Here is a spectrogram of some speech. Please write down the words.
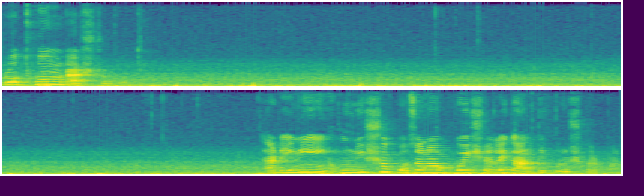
প্রথম রাষ্ট্রপতি। আর ইনি উনিশশো পঁচানব্বই সালে গান্ধী পুরস্কার পান।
